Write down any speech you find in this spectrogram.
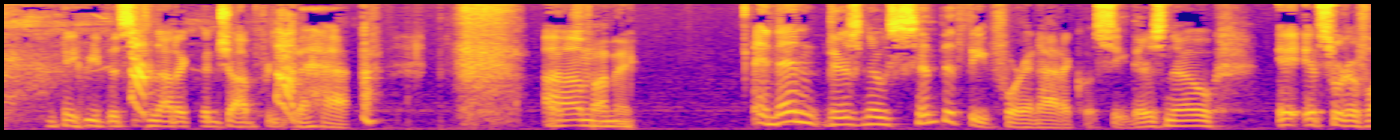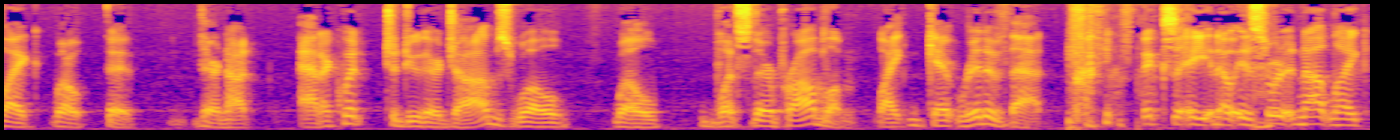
Maybe this is not a good job for you to have. That's um, funny. And then there's no sympathy for inadequacy. There's no. It, it's sort of like, well, they're, they're not adequate to do their jobs. Well, well, what's their problem? Like, get rid of that. Fix it. You know, it's sort of not like,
